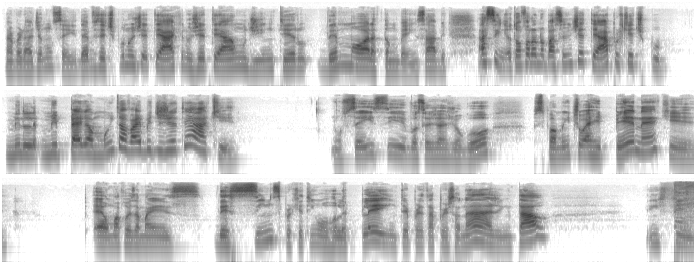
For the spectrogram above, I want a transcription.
Na verdade, eu não sei. Deve ser tipo no GTA, que no GTA um dia inteiro demora também, sabe? Assim, eu tô falando bastante GTA porque, tipo, me, me pega muita vibe de GTA aqui. Não sei se você já jogou, principalmente o RP, né? Que é uma coisa mais The Sims, porque tem o roleplay, interpretar personagem e tal. Enfim,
